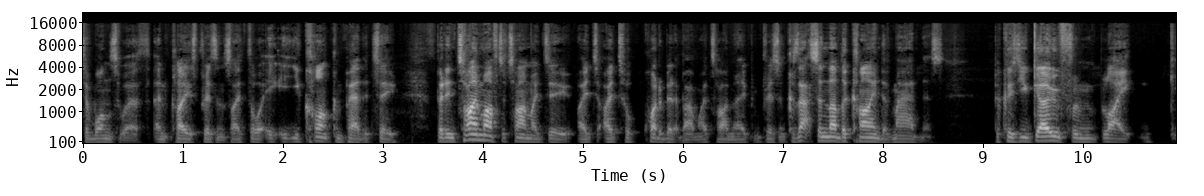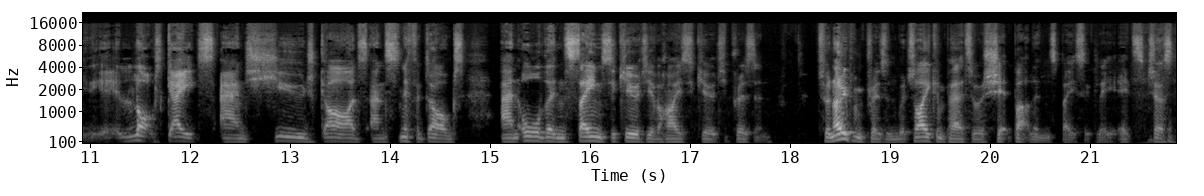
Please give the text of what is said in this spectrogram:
to Wandsworth and closed prisons. I thought it, it, you can't compare the two. But in time after time, I do. I, I talk quite a bit about my time in open prison because that's another kind of madness. Because you go from like locked gates and huge guards and sniffer dogs and all the insane security of a high security prison to an open prison, which I compare to a shit Butlins. Basically, it's just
